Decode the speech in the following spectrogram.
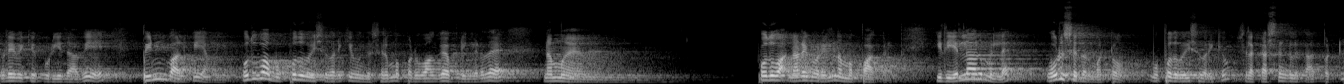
விளைவிக்கக்கூடியதாகவே பின் வாழ்க்கை அமையும். பொதுவாக முப்பது வயசு வரைக்கும் இவங்க சிரமப்படுவாங்க அப்படிங்கிறத நம்ம பொதுவாக நடைமுறையில் நம்ம பார்க்குறோம். இது எல்லாரும் இல்லை ஒரு சிலர் மட்டும். முப்பது வயசு வரைக்கும் சில கஷ்டங்களுக்கு ஆட்பட்டு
